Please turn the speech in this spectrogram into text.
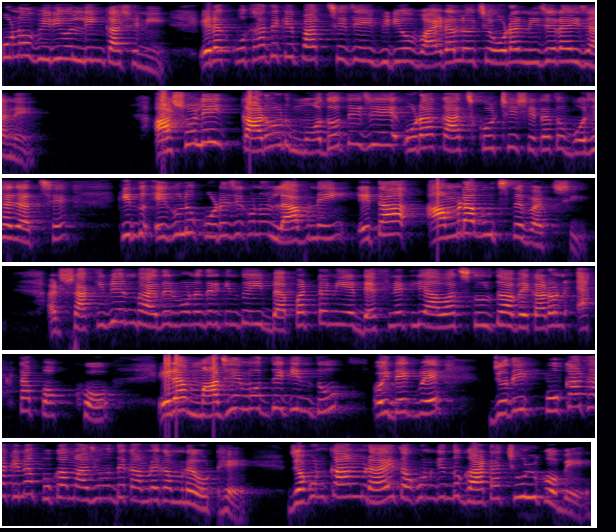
কোনো ভিডিওর লিঙ্ক আসেনি। এরা কোথা থেকে পাচ্ছে যে এই ভিডিও ভাইরাল হয়েছে, ওরা নিজেরাই জানে। আসলেই কারোর মদতে যে ওরা কাজ করছে, সেটা তো বোঝা যাচ্ছে। কিন্তু এগুলো করে যে কোনো লাভ নেই, এটা আমরা বুঝতে পারছি। আর সাকিবিয়ান ভাইদের বোনেদের কিন্তু এই ব্যাপারটা নিয়ে ডেফিনেটলি আওয়াজ তুলতে হবে, কারণ একটা পক্ষ, এরা মাঝে মধ্যে কিন্তু, ওই দেখবে, যদি পোকা থাকে না, পোকা মাঝে মধ্যে কামড়ে কামড়ে ওঠে। যখন কামড়ায়, তখন কিন্তু গাটা চুলকোবে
